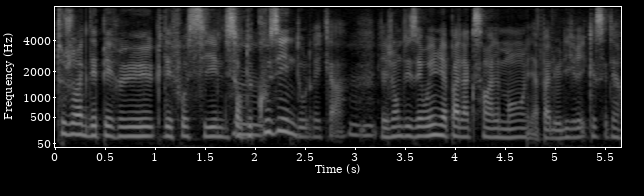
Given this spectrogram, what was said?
toujours avec des perruques, des fossiles, des sortes de Mhm. cousines d'Ulrika. Mhm. Les gens disaient oui, mais il n'y a pas l'accent allemand, il n'y a pas le lyrique, etc.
